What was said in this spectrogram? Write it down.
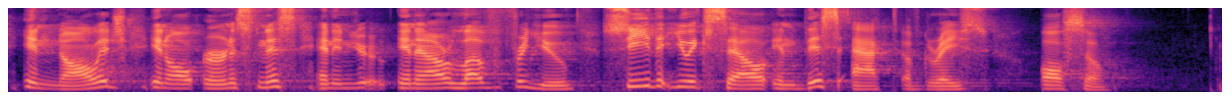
in knowledge, in all earnestness, and in, your, in our love for you, see that you excel in this act of grace also.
